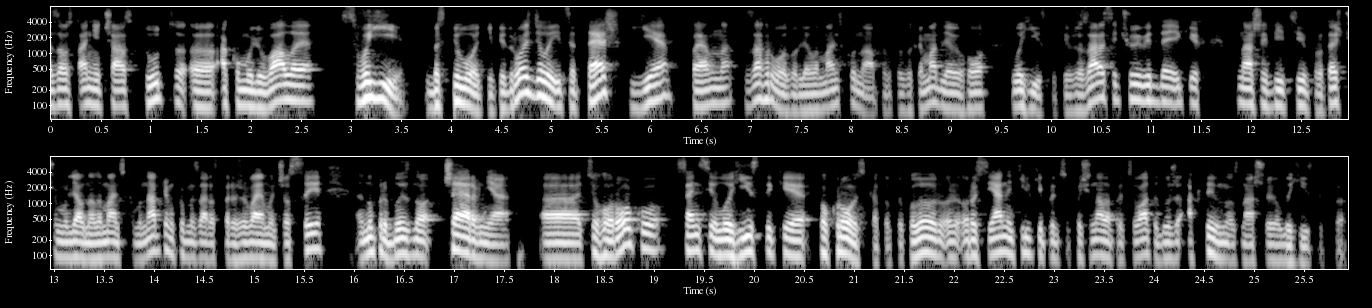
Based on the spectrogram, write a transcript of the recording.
за останній час тут акумулювали свої безпілотні підрозділи, і це теж є певна загроза для Лиманського напрямку, зокрема для його логістики. Вже зараз я чую від деяких наших бійців про те, що мовляв на Лиманському напрямку ми зараз переживаємо часи ну приблизно червня. Е, цього року в сенсі логістики Покровська, тобто, коли росіяни тільки починали працювати дуже активно з нашою логістикою,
